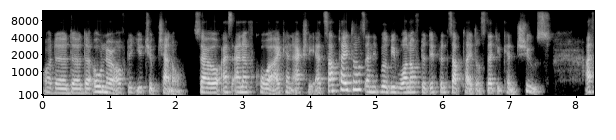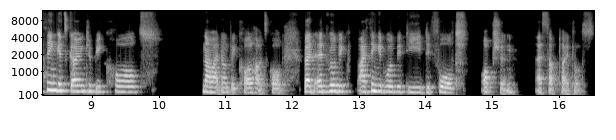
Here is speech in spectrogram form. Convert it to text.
or the, the the owner of the youtube channel so as nf core i can actually add subtitles and it will be one of the different subtitles that you can choose i think it's going to be called no, I don't recall how it's called, but it will be, I think it will be the default option as subtitles.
